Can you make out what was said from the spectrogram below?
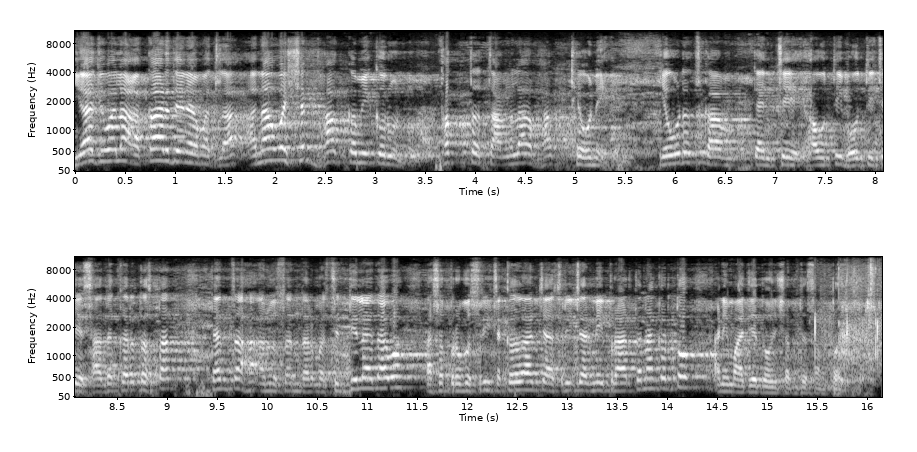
या जीवाला आकार देण्यामधला अनावश्यक भाग कमी करून फक्त चांगला भाग ठेवणे. एवढंच काम त्यांचे अवतीभोवतीचे साधक करत असतात. त्यांचा हा अनुसरण धर्म सिद्धीला जावं. असं प्रभू श्री चक्रधांच्या श्रीचरणी प्रार्थना करतो आणि माझे दोन शब्द संपवतो.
